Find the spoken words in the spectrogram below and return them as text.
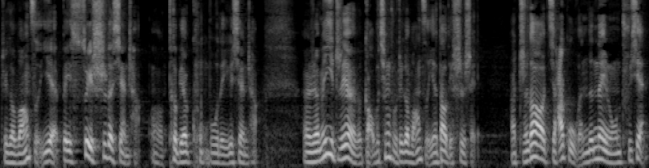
这个王子业被碎尸的现场哦，特别恐怖的一个现场。呃，人们一直也搞不清楚这个王子业到底是谁。啊，直到甲骨文的内容出现，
